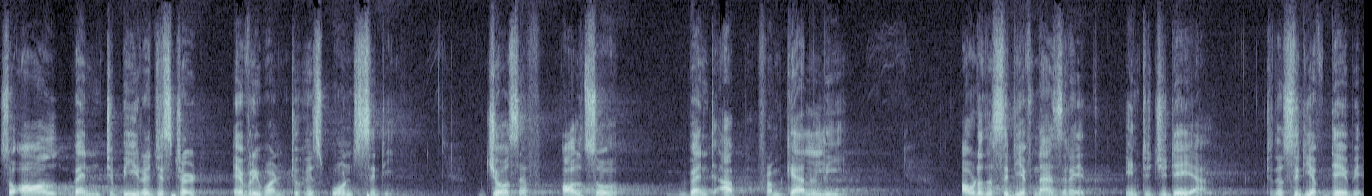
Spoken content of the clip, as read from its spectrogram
So all went to be registered, everyone to his own city. Joseph also went up from Galilee out of the city of Nazareth into Judea to the city of David,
